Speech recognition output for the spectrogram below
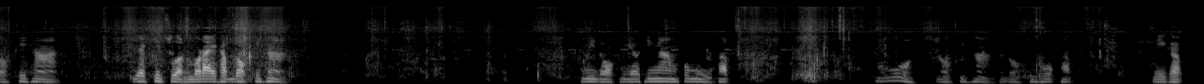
ดอกที่ห้าแยกชิ้นส่วนบ่ได้ครับ ดอกที่ห้า มีดอกเดียวที่งามกว่าหมู่ครับ โอ้ดอกที่ห้ากับดอกที่หกครับ นี่ครับ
